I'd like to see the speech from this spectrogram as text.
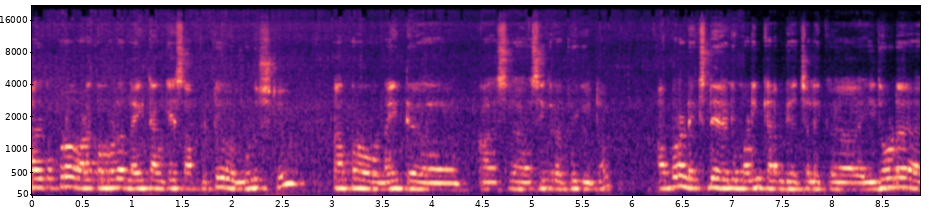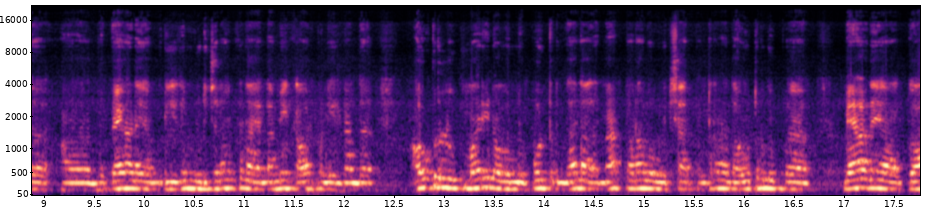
அதுக்கப்புறம் வழக்கம் போல நைட் அங்கேயே சாப்பிட்டுட்டு முடிச்சுட்டு அப்புறம் நைட்டு சீக்கிரம் தூக்கிட்டோம். அப்புறம் நெக்ஸ்ட் டே ரெண்டு மார்னிங் கிளம்பியாச்சு. லைக் இதோட இந்த மேகாலயா முடியுது முடிஞ்ச அளவுக்கு நான் எல்லாமே கவர் பண்ணியிருக்கேன். அந்த அவுட்டர் லுக் மாதிரி நான் ஒன்று போட்டிருந்தேன். நான் மேப் பண்ணால் உங்களுக்கு ஷேர் பண்ணுறேன் அந்த அவுட்டர் லுக் மேகாலயா கா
